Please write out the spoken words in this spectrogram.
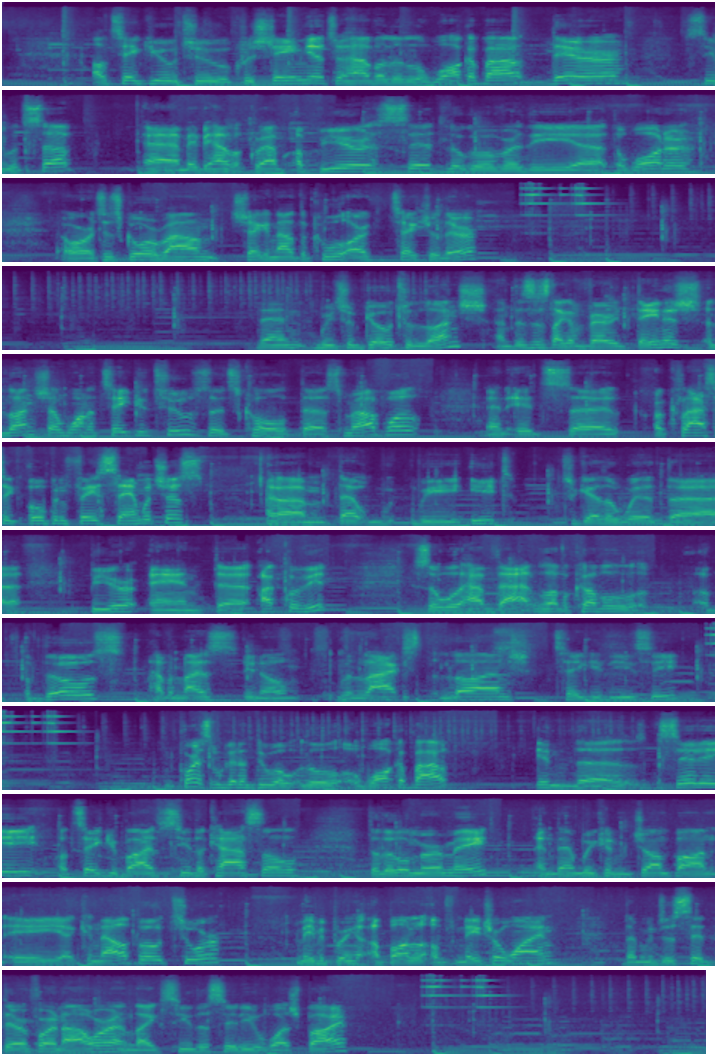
I'll take you to Christiania to have a little walkabout there, see what's up. Uh, maybe have a grab a beer, sit, look over the uh, the water, or just go around checking out the cool architecture there. Then we should go to lunch, and this is like a very Danish lunch I want to take you to. So it's called uh, smørbrød, and it's uh, a classic open-faced sandwiches um, that we eat together with uh, beer and uh, aquavit. So we'll have that. We'll have a couple of, of those. Have a nice, you know, relaxed lunch. Take it easy. Of course, we're gonna do a little walkabout in the city. I'll take you by to see the castle, the Little Mermaid, and then we can jump on a, uh, canal boat tour. Maybe bring a bottle of nature wine. Then we can just sit there for an hour and like see the city wash by.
